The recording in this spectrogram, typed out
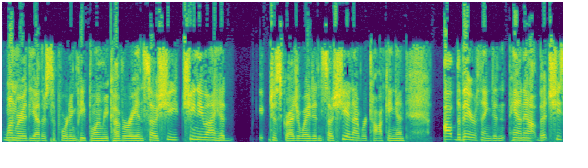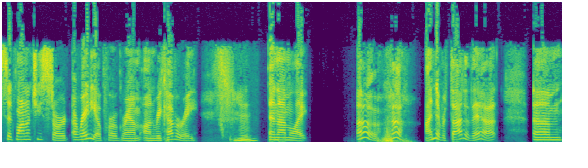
one way or the other supporting people in recovery, and so she she knew I had just graduated, and so she and I were talking, and all, the bigger thing didn't pan out, but she said, "Why don't you start a radio program on recovery?" Mm-hmm. And I'm like, "Oh, huh." I never thought of that. Um,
